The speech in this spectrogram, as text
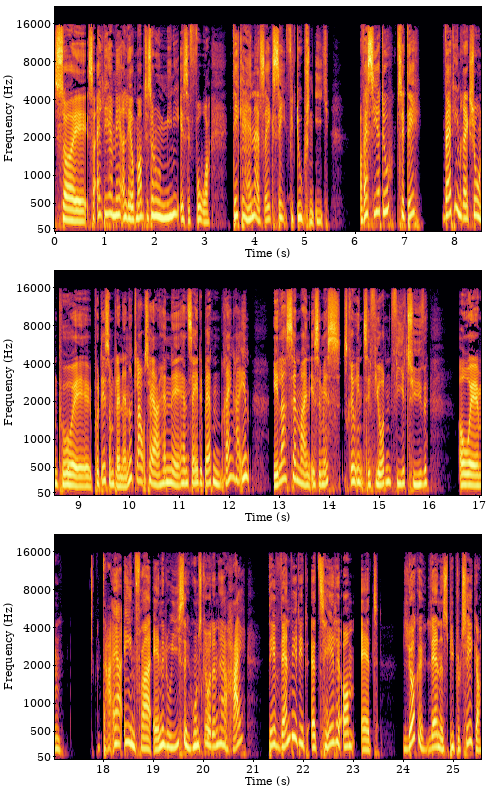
Så, øh, så alt det her med at lave dem om til sådan nogle mini-SFO'er, det kan han altså ikke se fidusen i. Og hvad siger du til det? Hvad er din reaktion på, øh, på det, som blandt andet Claus her, han, øh, han sagde i debatten? Ring her ind, eller send mig en sms. Skriv ind til 1424. Og øh, der er en fra Anne-Louise. Hun skriver den her, hej, det er vanvittigt at tale om at lukke landets biblioteker.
